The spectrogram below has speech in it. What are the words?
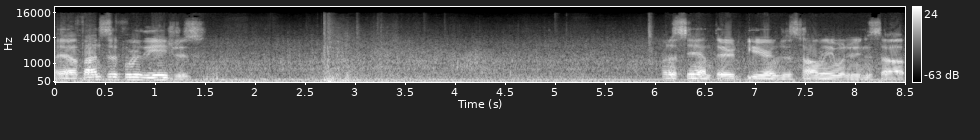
Yeah, offensive for the ages. I'm gonna stay on third gear and just tell me when we can stop.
